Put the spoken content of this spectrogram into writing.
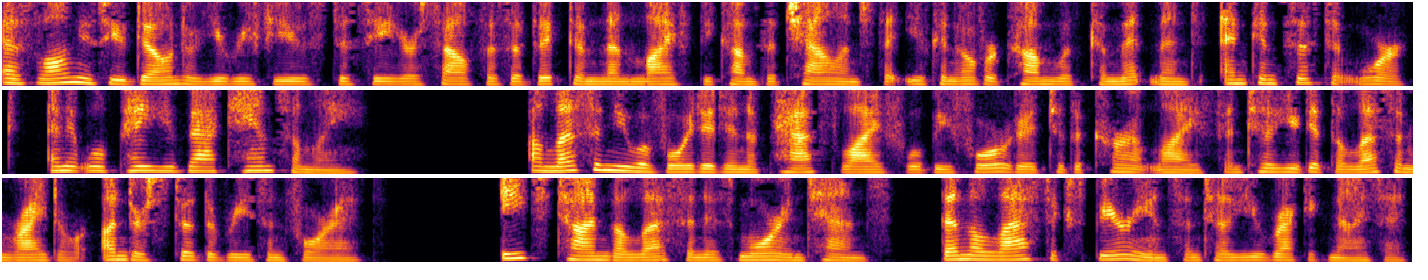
As long as you don't or you refuse to see yourself as a victim, then life becomes a challenge that you can overcome with commitment and consistent work, and it will pay you back handsomely. A lesson you avoided in a past life will be forwarded to the current life until you get the lesson right or understood the reason for it. Each time the lesson is more intense than the last experience until you recognize it.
